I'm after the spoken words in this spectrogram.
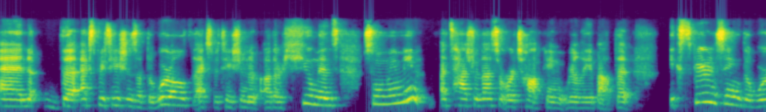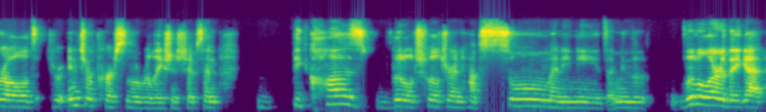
and the expectations of the world, the expectation of other humans. So when we mean attachment, that's what we're talking really about, that experiencing the world through interpersonal relationships and because little children have so many needs, I mean, the littler they get,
